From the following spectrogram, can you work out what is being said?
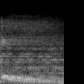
E.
